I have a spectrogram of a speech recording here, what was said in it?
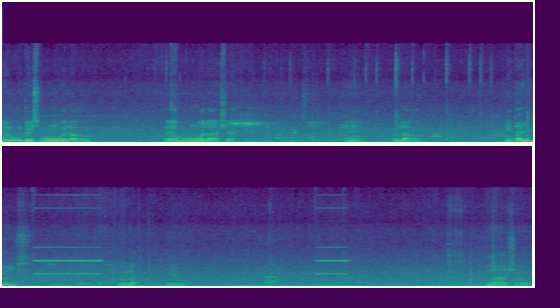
Ayan mukhang guys, mukhang wala oh. Ayan mukhang wala siya. Ayan, wala oh. Kita nyo guys. Wala. Ayan. Wala siya oh.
